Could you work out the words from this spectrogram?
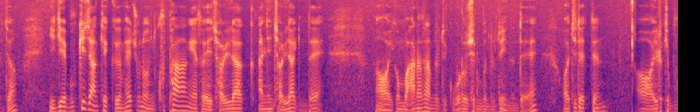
그죠? 이게 묶이지 않게끔 해주는 쿠팡에서의 전략 아닌 전략인데, 어, 이건 뭐 아는 사람들도 있고 모르시는 분들도 있는데, 어찌됐든, 어, 이렇게 무,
